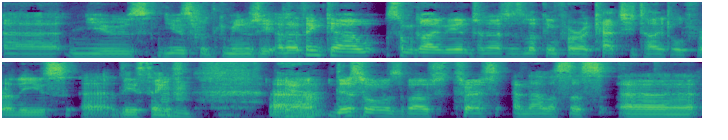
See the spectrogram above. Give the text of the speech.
uh, news news for the community, and I think uh, some guy on the internet is looking for a catchy title for these uh, these things. Mm-hmm. Uh, yeah. This one was about threat analysis, uh,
